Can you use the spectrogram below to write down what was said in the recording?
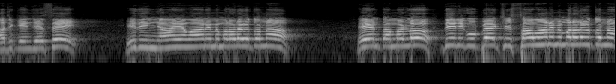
రాజకీయం చేస్తే ఇది న్యాయమా అని మిమ్మల్ని అడుగుతున్నా. ఏం తమ్ముళ్ళు దీనికి ఉపేక్షిస్తామా అని మిమ్మల్ని అడుగుతున్నా.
